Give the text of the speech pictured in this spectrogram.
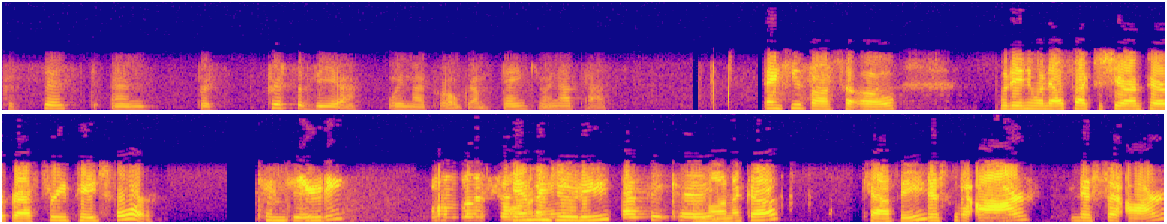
persist and pers- persevere with my program. Thank you, and I pass. Thank you, Vasa O. Would anyone else like to share on paragraph three, page four? Kim Judy. Melissa Kim and Judy. Kathy K. Monica. Kathy. Nessa R. Nessa R.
